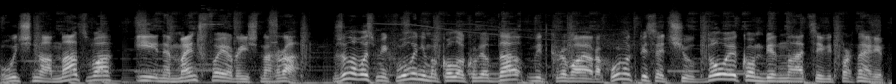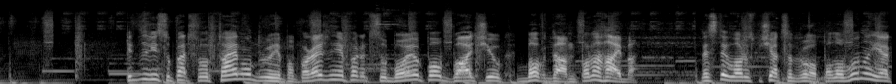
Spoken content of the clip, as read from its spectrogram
Гучна назва і не менш феєрична гра. Вже на восьмій хвилині Микола Коляда відкриває рахунок після чудової комбінації від партнерів. Під завісу першого тайму друге попередження перед собою побачив Богдан Понагайба. Не встигла розпочатися друга половина, як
